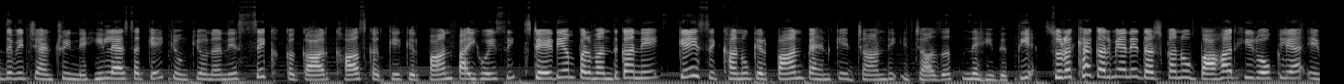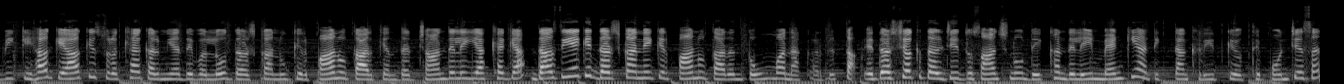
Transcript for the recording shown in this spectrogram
ਦੇ ਵਿੱਚ ਐਂਟਰੀ ਨਹੀਂ ਲੈ ਸਕੇ, ਕਿਉਂਕਿ ਉਹਨਾਂ ਨੇ ਸਿੱਖ ਕਕਾਰ ਖਾਸ ਕਰਕੇ ਕਿਰਪਾਨ ਪਾਈ ਹੋਈ ਸੀ। ਸਟੇਡੀਅਮ ਪ੍ਰਬੰਧਕਾਂ ਨੇ ਕਈ ਸਿੱਖਾਂ ਨੂੰ ਕਿਰਪਾਨ ਪਹਿਨ ਕੇ ਜਾਣ ਦੀ ਇਜਾਜ਼ਤ ਨਹੀਂ ਦਿੱਤੀ ਹੈ। ਸੁਰੱਖਿਆ ਕਰਮੀਆਂ ਨੇ ਦਰਸ਼ਕਾਂ ਨੂੰ ਬਾਹਰ ਹੀ ਰੋਕ ਲਿਆ। ਇਹ ਵੀ ਕਿਹਾ ਗਿਆ ਕਿ ਸੁਰੱਖਿਆ ਕਰਮੀਆਂ ਦੇ ਵੱਲੋਂ ਦਰਸ਼ਕਾਂ ਨੂੰ ਕਿਰਪਾਨ ਉਤਾਰ ਕੇ ਅੰਦਰ ਜਾਣ ਦੇ ਲਈ ਆਖਿਆ ਗਿਆ। ਦੱਸ ਦਈਏ ਕਿ ਦਰਸ਼ਕਾਂ ਨੇ ਕਿਰਪਾਨ ਉਤਾਰਨ ਤੋਂ ਮਨਾ ਕਰ ਦਿੱਤਾ। ਇਹ ਦਰਸ਼ਕ ਦਲਜੀਤ ਦੋਸਾਂਝ ਨੂੰ ਦੇਖਣ ਦੇ ਲਈ ਮਹਿੰਗੀਆਂ ਟਿਕਟਾਂ ਖਰੀਦ ਕੇ ਉੱਥੇ ਪਹੁੰਚੇ ਸਨ।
